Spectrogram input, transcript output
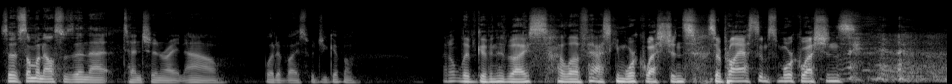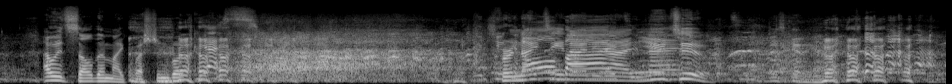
So if someone else was in that tension right now, what advice would you give them? i don't live giving advice i love asking more questions so probably ask them some more questions I would sell them my question book Yes. For can all nineteen buy ninety nine. You too. Just kidding.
